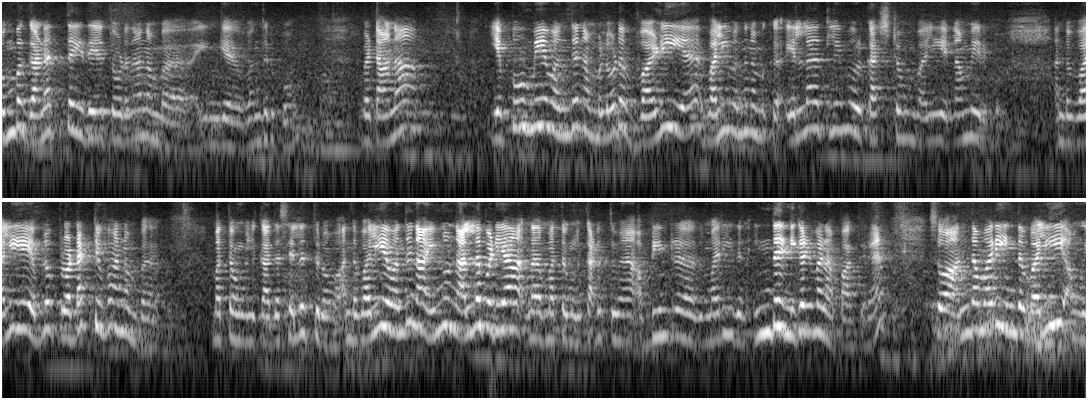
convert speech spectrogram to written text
ரொம்ப கனத்த இதயத்தோடு தான் நம்ம இங்கே வந்திருப்போம். பட் ஆனால் எப்போவுமே வந்து நம்மளோட வழியை வலி வந்து நமக்கு எல்லாத்துலேயுமே ஒரு கஷ்டம் வழி எல்லாமே இருக்கும். அந்த வலியை எவ்வளோ ப்ரொடக்டிவாக நம்ம மற்றவங்களுக்கு அதை செலுத்துகிறோம் அந்த வழியை வந்து நான் இன்னும் நல்லபடியாக நான் மற்றவங்களுக்கு கடத்துவேன் அப்படின்றது மாதிரி இது இந்த நிகழ்வை நான் பார்க்குறேன். ஸோ அந்த மாதிரி இந்த வழி அவங்க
